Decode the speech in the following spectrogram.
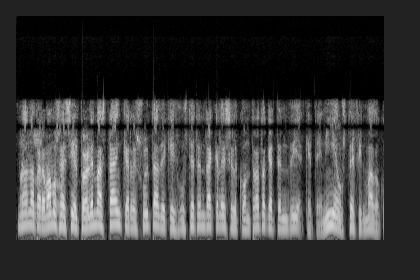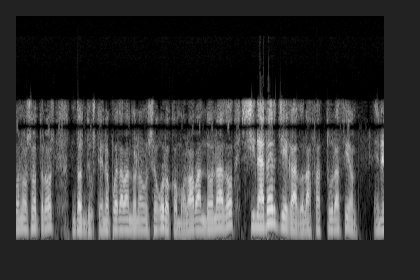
No, no, pero vamos a decir, el problema está en que resulta de que usted tendrá que leer el contrato que tendría, que tenía usted firmado con nosotros, donde usted no puede abandonar un seguro como lo ha abandonado, sin haber llegado la facturación en Ese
